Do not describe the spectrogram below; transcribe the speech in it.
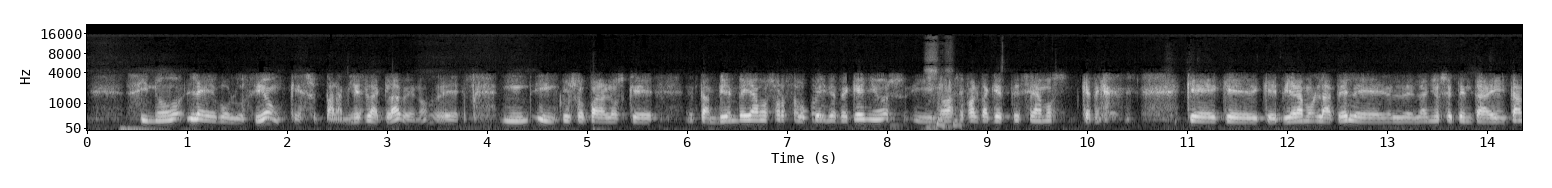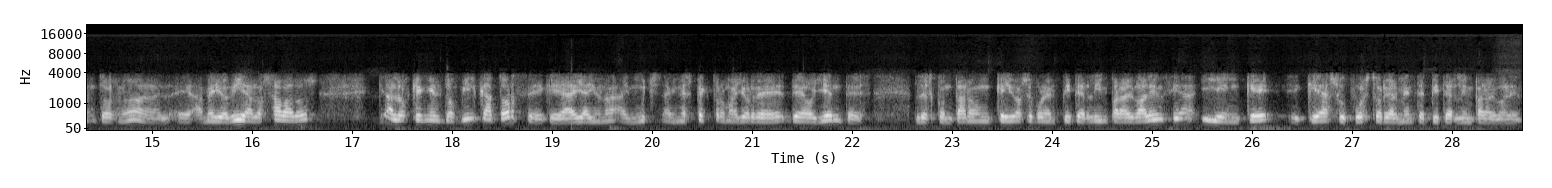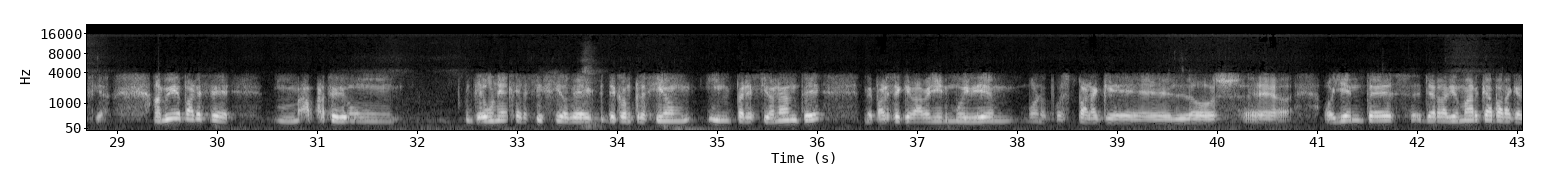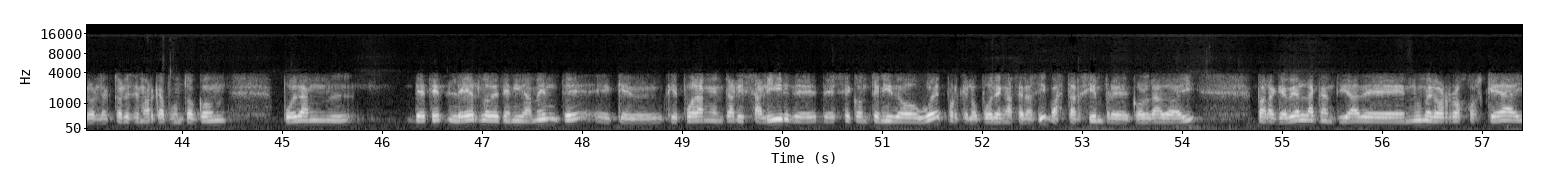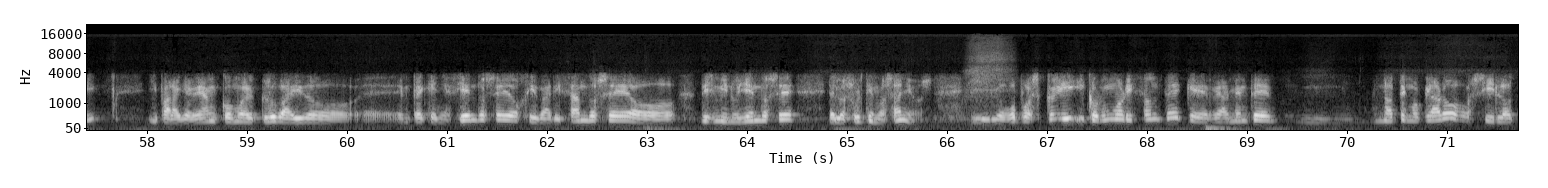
sino la evolución, que para mí es la clave, ¿no? Eh, incluso para los que también veíamos Orzo de pequeños y no hace falta que este seamos que, que, viéramos la tele el, año setenta y tantos, ¿no? A, eh, a, mediodía los sábados a los que en el 2014 que hay hay, una, hay, mucho, hay un espectro mayor de, oyentes les contaron qué iba a suponer Peter Lim para el Valencia y en qué, qué ha supuesto realmente Peter Lim para el Valencia. A mí me parece, mm, aparte de un, de un ejercicio de, concreción impresionante, me parece que va a venir muy bien, bueno, pues para que los eh, oyentes de Radio Marca, para que los lectores de marca.com puedan leerlo detenidamente, eh, que, puedan entrar y salir de, ese contenido web, porque lo pueden hacer así, va a estar siempre colgado ahí, para que vean la cantidad de números rojos que hay y para que vean cómo el club ha ido eh, empequeñeciéndose o jibarizándose o disminuyéndose en los últimos años. Y luego, pues, y con un horizonte que realmente mm, no tengo claro o si lo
